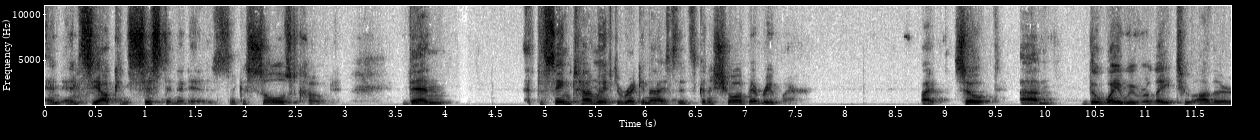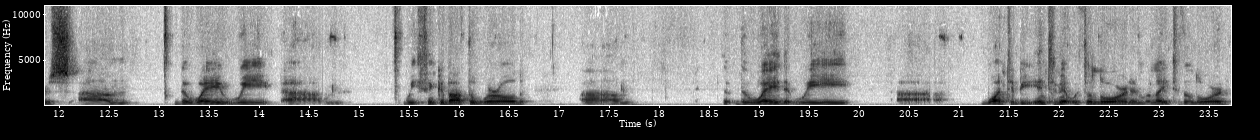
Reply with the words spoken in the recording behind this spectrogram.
and and see how consistent it is like a soul's code then at the same time we have to recognize that it's going to show up everywhere right? So um, the way we relate to others, um, the way we um, we think about the world, um, the, the, way that we uh, want to be intimate with the Lord and relate to the Lord.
